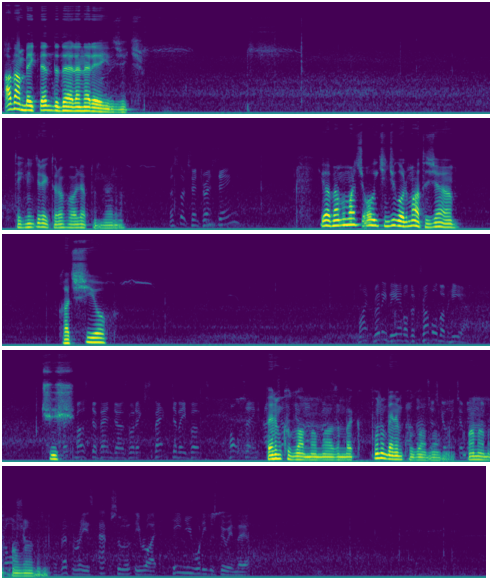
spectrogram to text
Adam bekledi dedi hele nereye gidecek. Teknik direktöre faul yaptım galiba. This looks interesting. Ya ben bu maç o ikinci golümü atacağım. Kaçışı yok. Çüş. Benim kullanmam lazım bak. Bunu benim kullanmam lazım. Ananı avradını.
